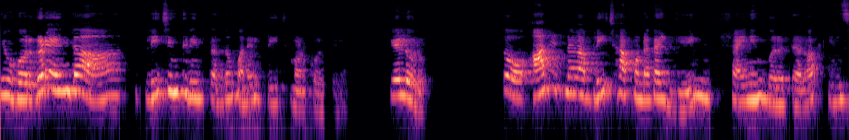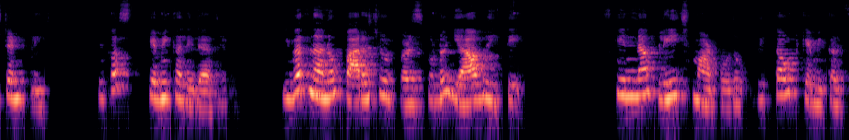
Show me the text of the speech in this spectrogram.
ನೀವು ಹೊರಗಡೆಯಿಂದ ಬ್ಲೀಚಿಂಗ್ ಕ್ರೀಮ್ ತಂದು ಮನೇಲಿ ಬ್ಲೀಚ್ ಮಾಡ್ಕೊಳ್ತೀರ. ಕೆಲವರು ಸೊ ಆ ನಿಟ್ಟಿನಲ್ಲಿ ಆ ಬ್ಲೀಚ್ ಹಾಕೊಂಡಾಗ ಏನು ಶೈನಿಂಗ್ ಬರುತ್ತೆ ಅಲ್ವಾ? ಇನ್ಸ್ಟೆಂಟ್ ಬ್ಲೀಚ್ ಬಿಕಾಸ್ ಕೆಮಿಕಲ್ ಇದೆ ಅದರಲ್ಲಿ. ಇವತ್ತು ನಾನು ಪ್ಯಾರಾಚೂಟ್ ಬಳಸ್ಕೊಂಡು ಯಾವ ರೀತಿ ಸ್ಕಿನ್ನ ಬ್ಲೀಚ್ ಮಾಡ್ಬೋದು ವಿತೌಟ್ ಕೆಮಿಕಲ್ಸ್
